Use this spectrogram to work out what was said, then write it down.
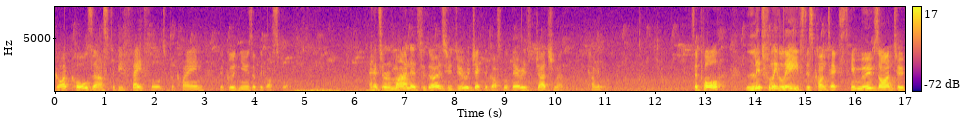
God calls us to be faithful to proclaim the good news of the gospel. And it's a reminder to those who do reject the gospel there is judgment coming. So Paul literally leaves this context. He moves on to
